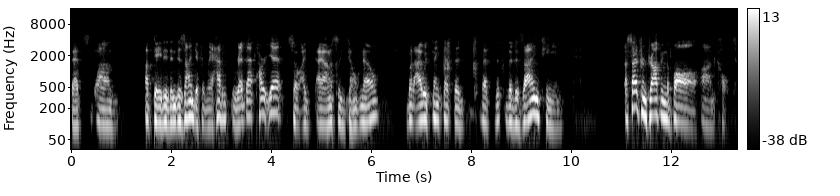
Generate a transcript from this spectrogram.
that's um, updated and designed differently. I haven't read that part yet, so I, I honestly don't know. But I would think that the that the, the design team, aside from dropping the ball on Cult,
